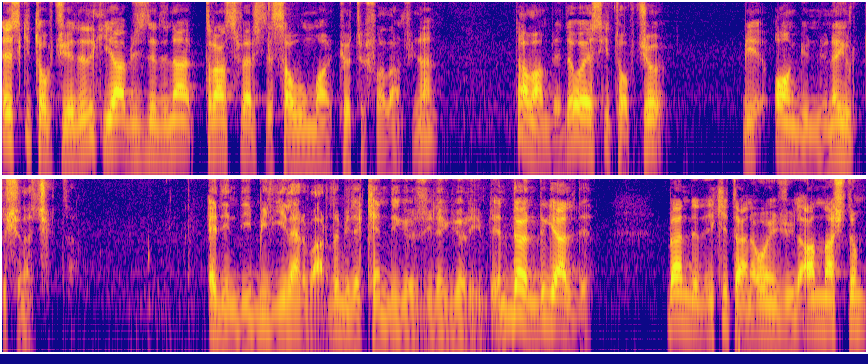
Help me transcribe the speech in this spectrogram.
Eski topçuya dedi ki ya biz dedi ne transfer işte savunma kötü falan filan. Tamam dedi. O eski topçu bir 10 günlüğüne yurt dışına çıktı. Edindiği bilgiler vardı. Bir de kendi gözüyle göreyim dedi. Döndü geldi. Ben dedi iki tane oyuncuyla anlaştım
